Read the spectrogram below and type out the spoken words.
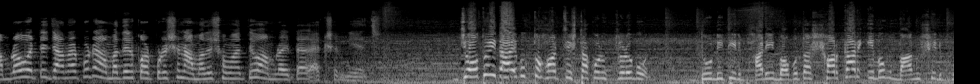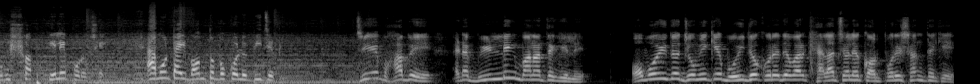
আমরাও এটা জানার পরে আমাদের কর্পোরেশন আমাদের সময়তেও আমরা এটা অ্যাকশন নিয়েছি। যতই দায়মুক্ত হওয়ার চেষ্টা করুক তৃণমূল দুর্নীতির ভারী মমতার সরকার এবং মানুষের ভবিষ্যৎ হেলে পড়েছে। এমনটাই মন্তব্য করল বিজেপি। যেভাবে একটা বিল্ডিং বানাতে গেলে অবৈধ জমিকে বৈধ করে দেওয়ার খেলা চলে কর্পোরেশন থেকে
